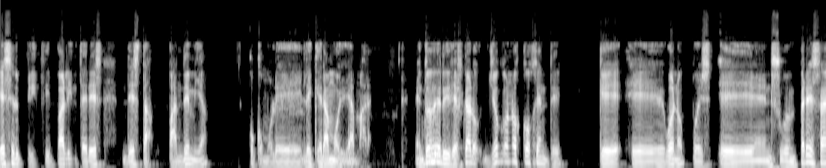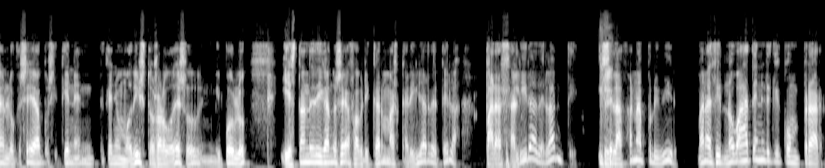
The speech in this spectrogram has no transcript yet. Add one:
es el principal interés de esta pandemia, o como le, queramos llamar. Entonces dices, claro, yo conozco gente que, eh, bueno, pues eh, en su empresa, en lo que sea, pues si tienen pequeños modistos o algo de eso, en mi pueblo, y están dedicándose a fabricar mascarillas de tela para salir adelante, y se las van a prohibir. Van a decir, no vas a tener que comprar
